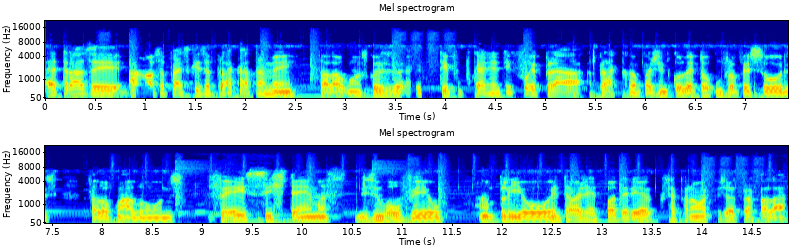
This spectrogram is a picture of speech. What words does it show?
é trazer a nossa pesquisa para cá também. Falar algumas coisas, tipo, porque a gente foi para campo, a gente coletou com professores, falou com alunos, fez sistemas, desenvolveu, ampliou. Então a gente poderia separar um episódio para falar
